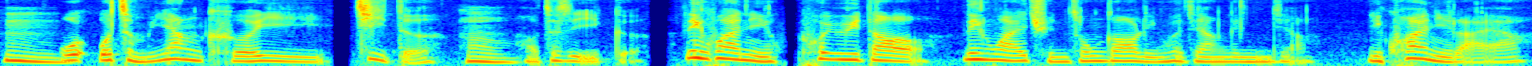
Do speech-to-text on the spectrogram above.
嗯我我怎么样可以记得？嗯好，这是一个。另外，你会遇到另外一群中高龄会这样跟你讲：“你快，你来啊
